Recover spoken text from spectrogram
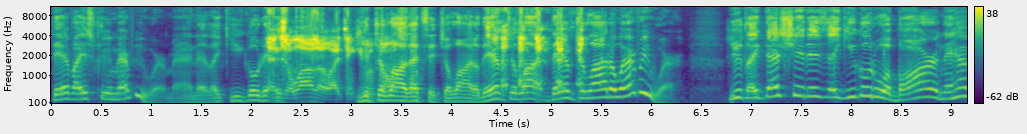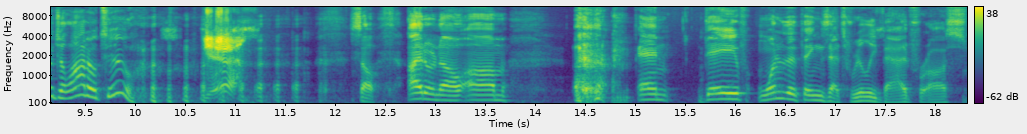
they have ice cream everywhere, man. Like you go to And gelato, I think you you were going gelato. That's it, gelato. They have gelato. they have gelato everywhere. You like that shit is like you go to a bar and they have gelato too. Yeah, So I don't know. Um, and Dave, one of the things that's really bad for us,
